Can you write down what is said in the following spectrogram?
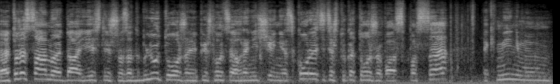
Е, То же саме, да, якщо що задублю теж і пішло це ограничення скорості, ця штука теж вас спасе. Як мінімум,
